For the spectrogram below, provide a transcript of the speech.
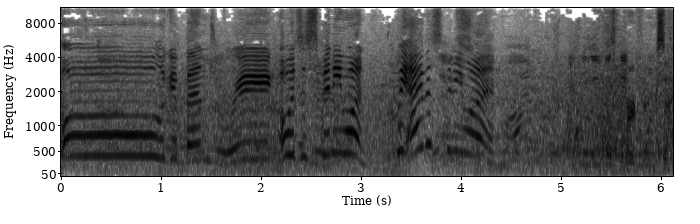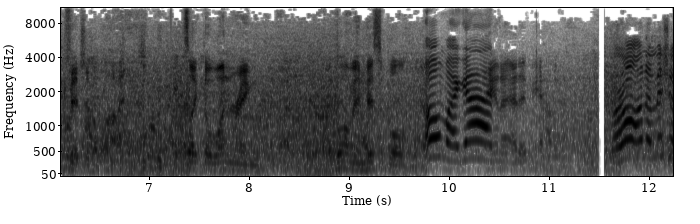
oh, look at Ben's ring. Oh, it's a spinny one. Wait, I have a spinny one. It's perfect because I fidget a lot. It's like the one ring. Oh, I'm invisible. Oh my god. Anna, edit me out. We're on a mission.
